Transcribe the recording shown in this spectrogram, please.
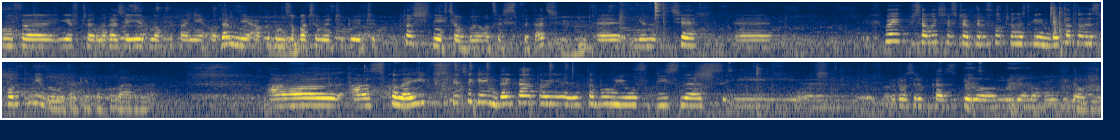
może jeszcze na razie jedno pytanie ode mnie, a potem zobaczymy, czy, czy ktoś nie chciałby o coś spytać. E, mianowicie, e, chyba jak pisałeś jeszcze pierwszą część Game Decka, to te sporty nie były takie popularne. A, a z kolei w świecie Game Decka to, je, to był już biznes i e, rozrywka z wielomilionową widownią.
